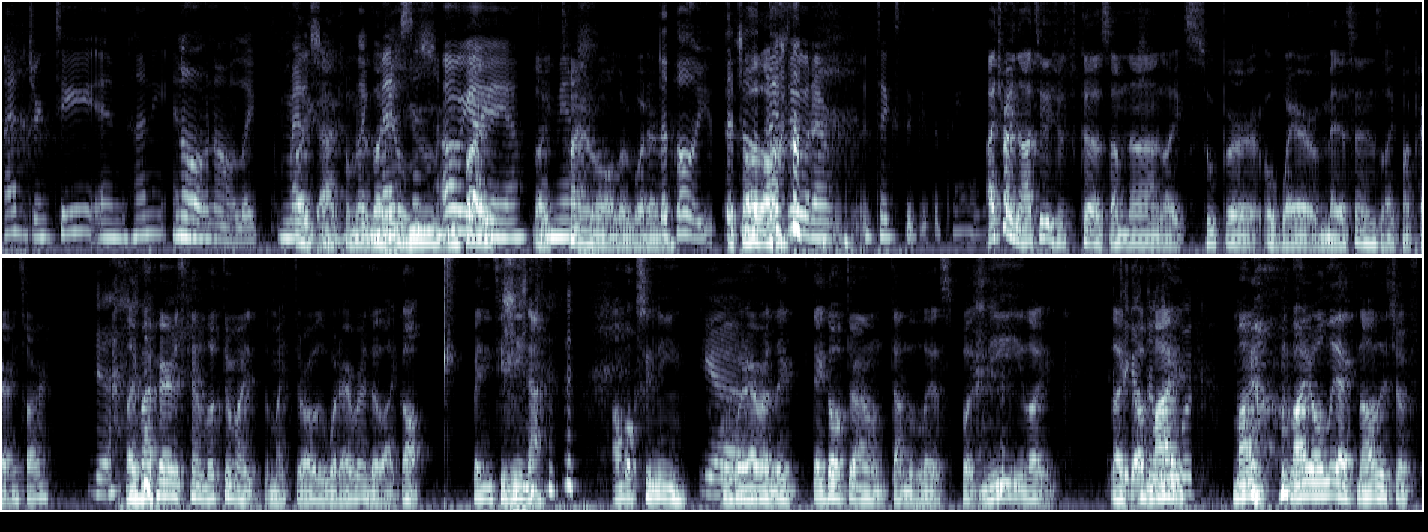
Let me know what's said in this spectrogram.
I drink tea and honey. And No, no, like medicine, actual like, med- like pills. you- medicine. oh yeah, buy, yeah, yeah. like yeah. Tylenol or whatever. De todo. you- De de todo. todo. I do whatever it takes to get the pain away. I try not to just because I'm not like super aware of medicines like my parents are. Yeah. Like my parents can look through my my throat or whatever and they're like, oh, penicillina, amoxicillin, Yeah. or whatever. They they go down down the list. But me like like Take uh, my my my only like knowledge of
